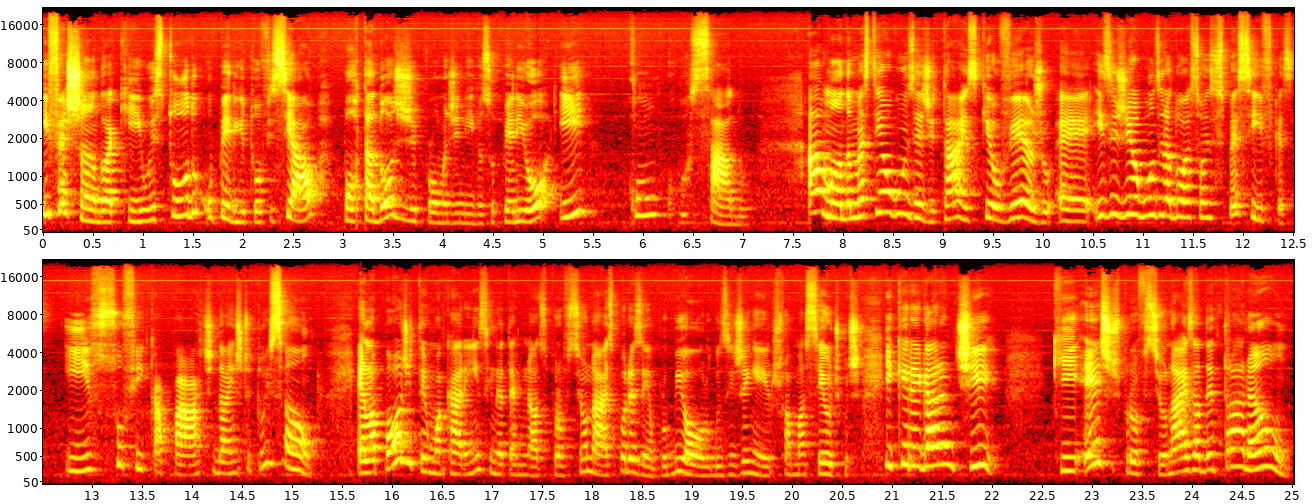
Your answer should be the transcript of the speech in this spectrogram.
E fechando aqui o estudo, o perito oficial, portador de diploma de nível superior e concursado. Ah, Amanda, mas tem alguns editais que eu vejo é, exigir algumas graduações específicas. Isso fica a parte da instituição. Ela pode ter uma carência em determinados profissionais, por exemplo, biólogos, engenheiros, farmacêuticos, e querer garantir que estes profissionais adentrarão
